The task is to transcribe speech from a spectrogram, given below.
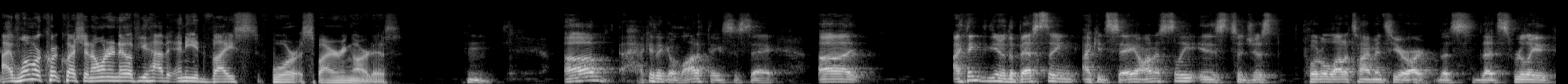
I have one more quick question. I want to know if you have any advice for aspiring artists. Hmm. Um, I could think of a lot of things to say. Uh, I think you know the best thing I could say honestly is to just put a lot of time into your art. That's that's really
